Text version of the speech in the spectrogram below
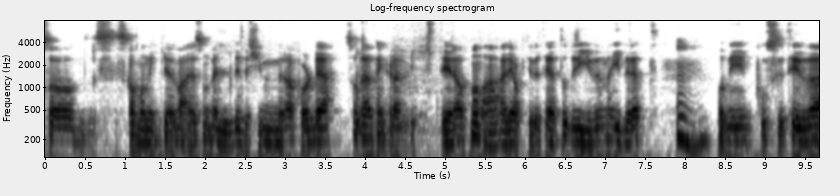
så skal man ikke være sånn veldig bekymra for det. Så det, jeg tenker det er viktigere at man er i aktivitet og driver med idrett. Mm. Og de positive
